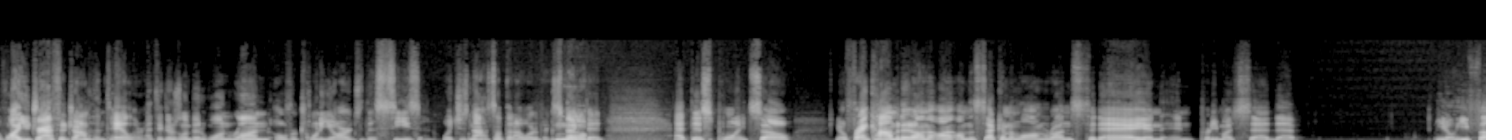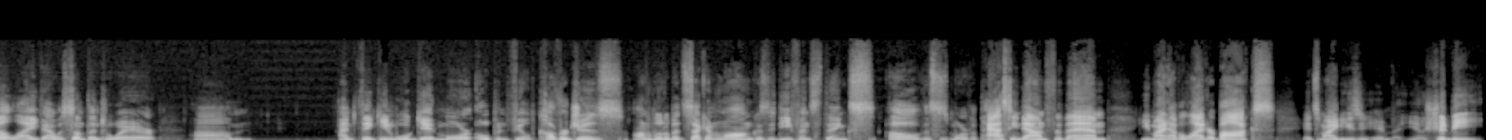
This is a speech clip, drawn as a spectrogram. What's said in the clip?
of why you drafted Jonathan Taylor. I think there's only been one run over 20 yards this season, which is not something I would have expected at this point. So, you know, Frank commented on the on, on the second and long runs today, and and pretty much said that, you know, he felt like that was something to where. Um, I'm thinking we'll get more open field coverages on a little bit second long because the defense thinks, oh, this is more of a passing down for them. You might have a lighter box. It's might easy, it, you know, should be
